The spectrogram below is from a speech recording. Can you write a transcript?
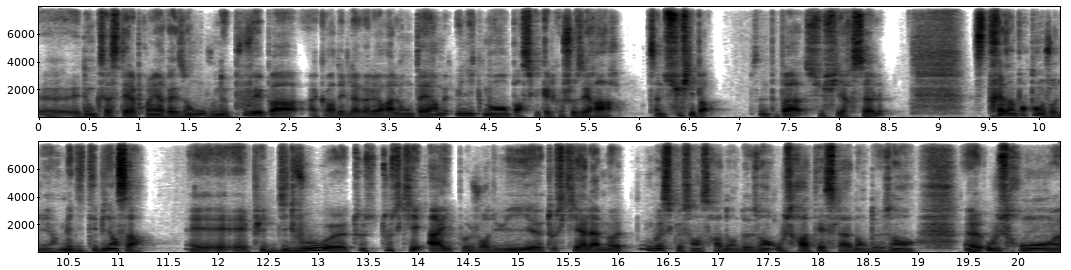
Euh, et donc ça, c'était la première raison. Vous ne pouvez pas accorder de la valeur à long terme uniquement parce que quelque chose est rare. Ça ne suffit pas. Ça ne peut pas suffire seul. C'est très important aujourd'hui. Hein. Méditez bien ça. Et, puis dites-vous, euh, tout, ce qui est hype aujourd'hui, euh, tout ce qui est à la mode, où est-ce que ça en sera dans deux ans? Où sera Tesla dans deux ans? Euh, Où seront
